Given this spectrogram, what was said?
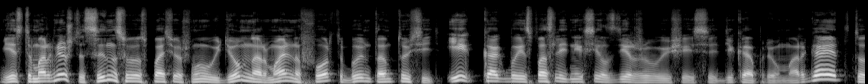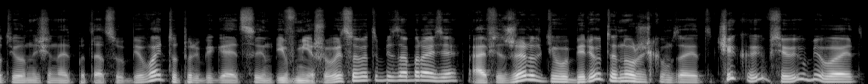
если ты моргнешь, ты сына своего спасешь, мы уйдем нормально в форт и будем там тусить. И как бы из последних сил сдерживающийся Ди Каприо моргает, тот его начинает пытаться убивать, тут прибегает сын и вмешивается в это безобразие, а Фицджеральд его берет и ножичком за это чик, и все, и убивает.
